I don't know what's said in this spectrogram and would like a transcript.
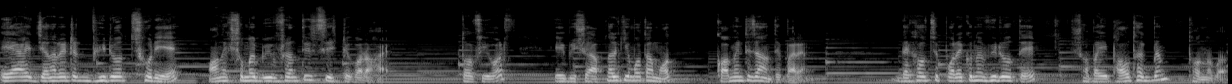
এআই জেনারেটেড ভিডিও ছড়িয়ে অনেক সময় বিভ্রান্তির সৃষ্টি করা হয়। তো ভিউয়ার্স, এই বিষয়ে আপনার কি মতামত? কমেন্টে জানাতে পারেন। দেখা হচ্ছে পরে কোনো ভিডিওতে। সবাই ভালো থাকবেন। ধন্যবাদ।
